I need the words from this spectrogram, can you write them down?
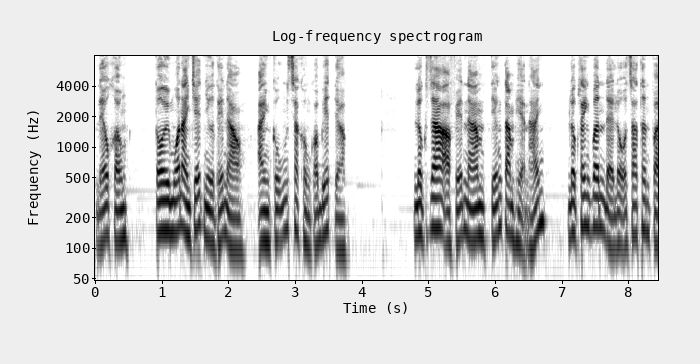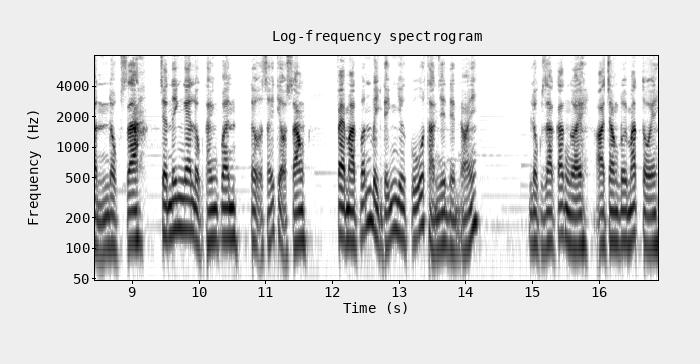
Nếu không, tôi muốn anh chết như thế nào, anh cũng sẽ không có biết được. Lục gia ở phía nam tiếng tăm hiện hách. Lục Thanh Vân để lộ ra thân phận Lục gia. Trần Ninh nghe Lục Thanh Vân tự giới thiệu xong, vẻ mặt vẫn bình tĩnh như cũ thản nhiên để nói. Lục gia các người ở trong đôi mắt tôi,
